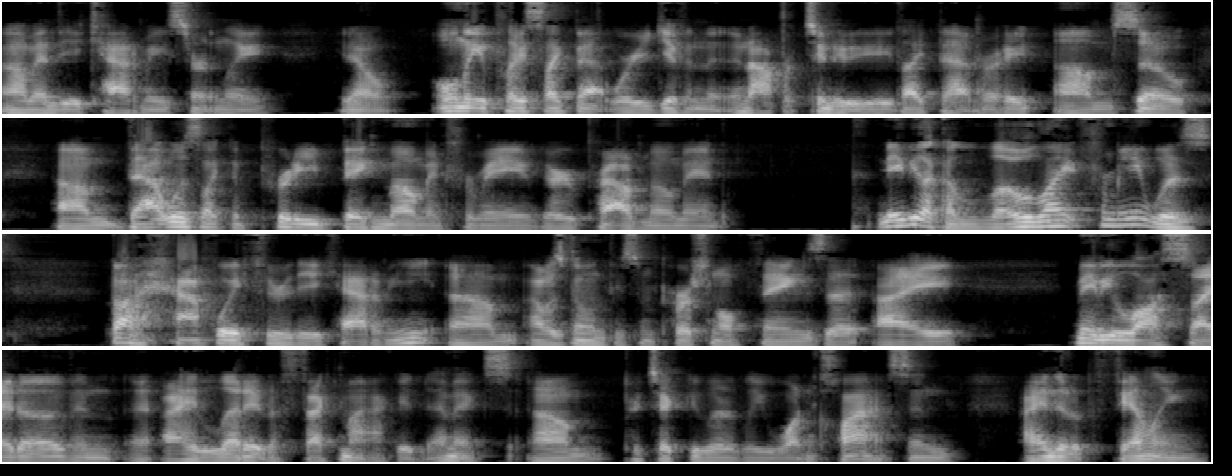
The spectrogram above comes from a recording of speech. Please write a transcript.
Um, and the academy certainly, you know, only a place like that where you're given an opportunity like that, right? Um, so um, that was like a pretty big moment for me, very proud moment. Maybe like a low light for me was about halfway through the academy, um, I was going through some personal things that I maybe lost sight of, and I let it affect my academics, um, particularly one class. And I ended up failing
